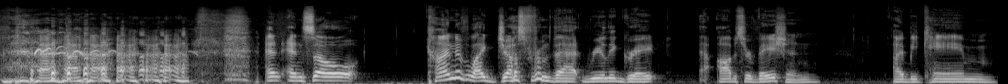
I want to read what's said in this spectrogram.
and and so kind of like just from that really great observation i became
